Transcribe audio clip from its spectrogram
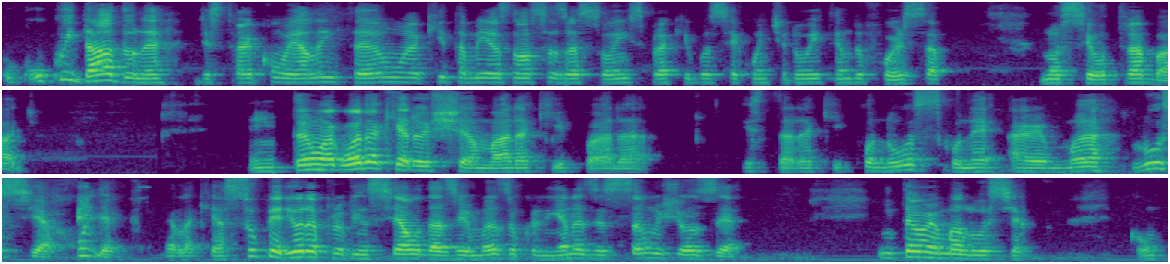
o, cuidado, né, de estar com ela, então aqui também as nossas ações para que você continue tendo força no seu trabalho. Então, agora quero chamar aqui para estar aqui conosco, né, a irmã Lúcia Rulha, ela que é a superiora provincial das irmãs ucranianas de São José. Então, irmã Lúcia, o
